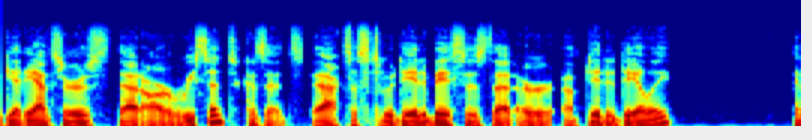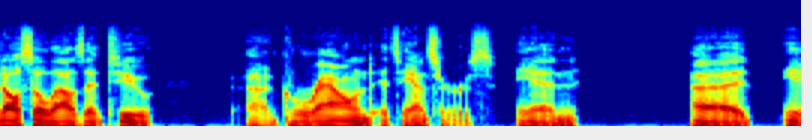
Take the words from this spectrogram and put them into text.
get answers that are recent because it's access to a databases that are updated daily. It also allows it to uh, ground its answers in, uh, you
